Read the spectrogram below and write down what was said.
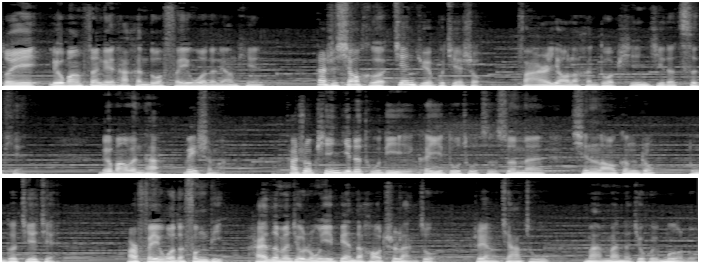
所以刘邦分给他很多肥沃的良田。但是萧何坚决不接受，反而要了很多贫瘠的次田。刘邦问他为什么，他说贫瘠的土地可以督促子孙们勤劳耕种，懂得节俭，而肥沃的封地，孩子们就容易变得好吃懒做，这样家族。慢慢的就会没落。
